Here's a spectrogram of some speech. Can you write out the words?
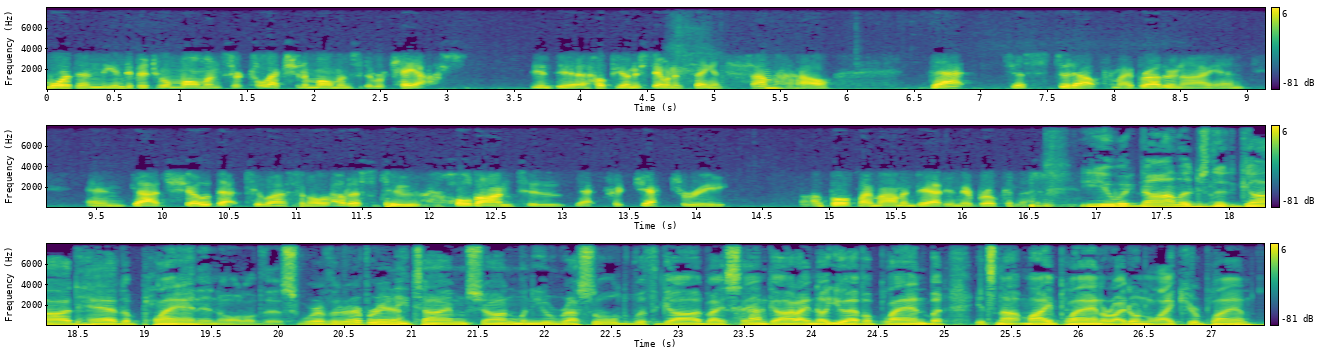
more than the individual moments or collection of moments that were chaos. I hope you understand what I'm saying. And somehow that just stood out for my brother and I, and and God showed that to us and allowed us to hold on to that trajectory of both my mom and dad in their brokenness. You acknowledge that God had a plan in all of this. Were there ever yeah. any times, Shawn, when you wrestled with God by saying, God, I know you have a plan, but it's not my plan, or I don't like your plan?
